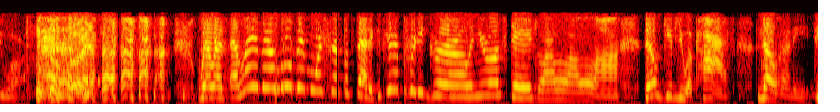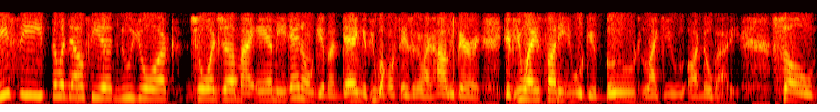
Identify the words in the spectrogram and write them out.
you are. Whereas LA, they're a little bit more sympathetic. If you're a pretty girl and you're on stage, la la la la la, they'll give you a pass. No, honey. D.C., Philadelphia, New York, Georgia, Miami, they don't give a dang if you walk on stage looking like Halle Berry. If you ain't funny, you will get booed like you are nobody. So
